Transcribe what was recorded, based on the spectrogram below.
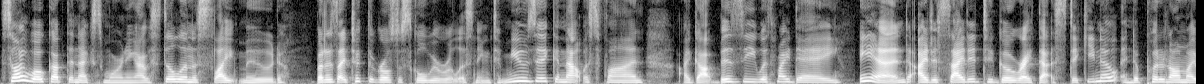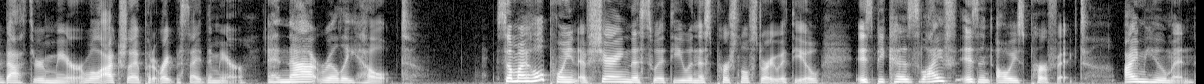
So I woke up the next morning. I was still in a slight mood. But as I took the girls to school, we were listening to music, and that was fun. I got busy with my day, and I decided to go write that sticky note and to put it on my bathroom mirror. Well, actually, I put it right beside the mirror, and that really helped. So, my whole point of sharing this with you and this personal story with you is because life isn't always perfect. I'm human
